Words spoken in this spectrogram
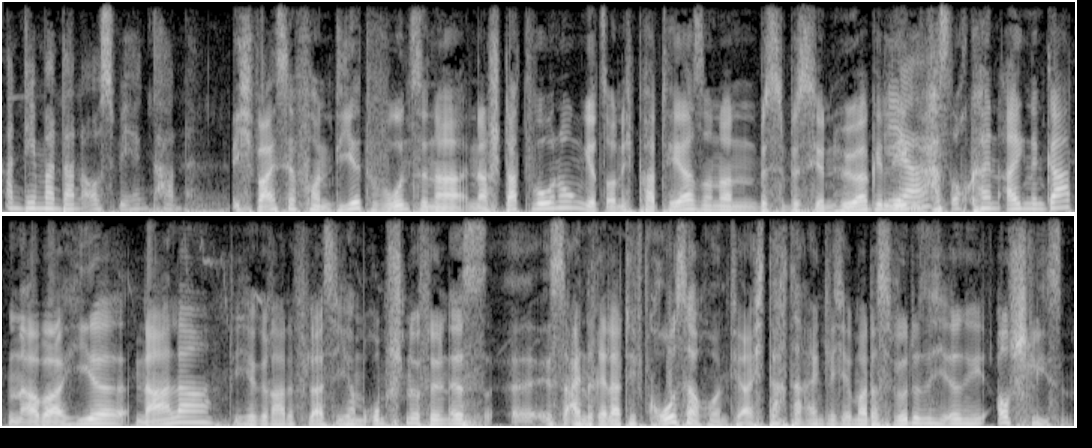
an denen man dann auswählen kann. Ich weiß ja von dir, du wohnst in einer, in einer Stadtwohnung, jetzt auch nicht parterre, sondern ein bisschen, bisschen höher gelegen, Ja. hast auch keinen eigenen Garten, aber hier Nala, die hier gerade fleißig am Rumschnüffeln ist, äh, ist ein relativ großer Hund, ja. Ich dachte eigentlich immer, das würde sich irgendwie ausschließen.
